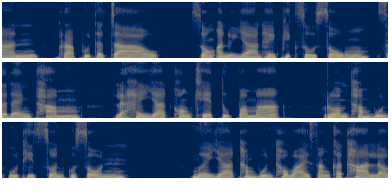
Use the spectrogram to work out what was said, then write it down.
นั้น พระพุทธเจ้า ทรงอนุญาตให้ภิกษุสงฆ์แสดงธรรม และให้ญาติของเขตตุปมะ ร่วมทำบุญอุทิศส่วนกุศล เมื่อญาติทำบุญถวายสังฆทานแล้ว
